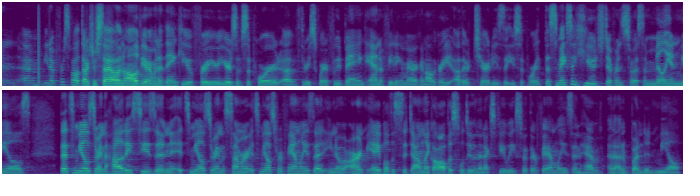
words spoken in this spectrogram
And, um, you know, first of all, Dr. Stile and all of you, I want to thank you for your years of support of Three Square Food Bank and of Feeding America and all the great other charities that you support. This makes a huge difference to us. A million meals. That's meals during the holiday season. It's meals during the summer. It's meals for families that, you know, aren't able to sit down like all of us will do in the next few weeks with their families and have an, an abundant meal.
